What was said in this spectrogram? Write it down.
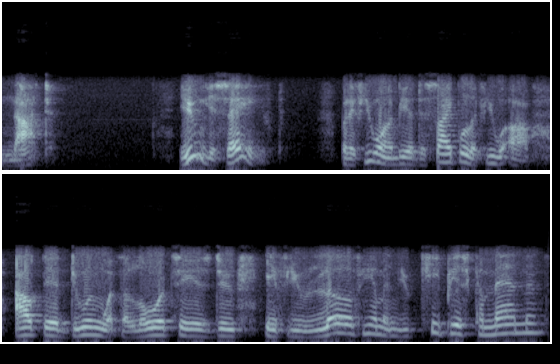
Not. You can get saved, but if you want to be a disciple, if you are out there doing what the Lord says do, if you love Him and you keep His commandments,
